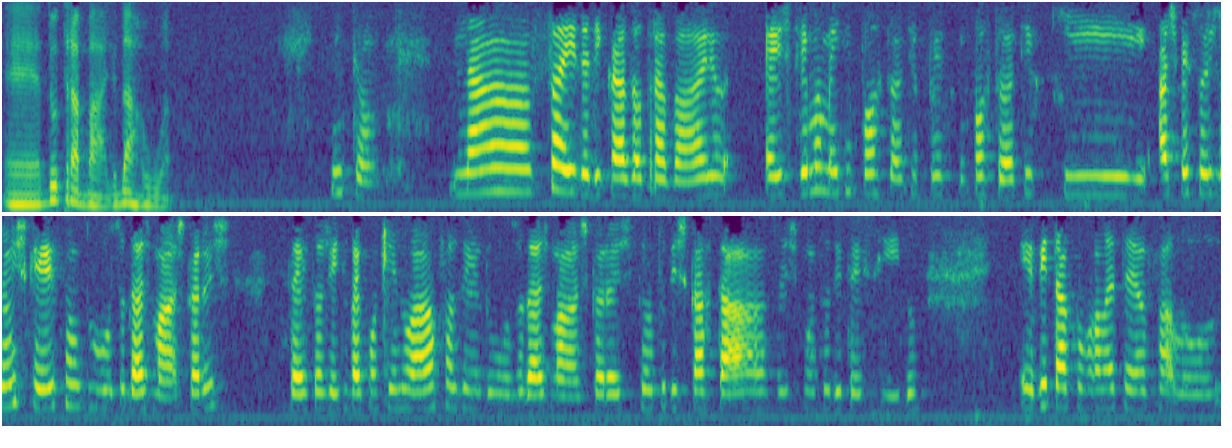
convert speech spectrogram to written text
é, do trabalho, da rua? Então, Na saída de casa ao trabalho, é extremamente importante, importante que as pessoas não esqueçam do uso das máscaras, certo? A gente vai continuar fazendo uso das máscaras, tanto descartáveis quanto de tecido. Evitar, como a Letéia falou,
